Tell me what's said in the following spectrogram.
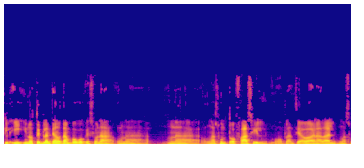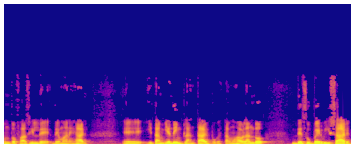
y, no estoy planteando tampoco que sea una, una, un asunto fácil, como planteaba Nadal, un asunto fácil de, manejar eh, y también de implantar, porque estamos hablando de supervisar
